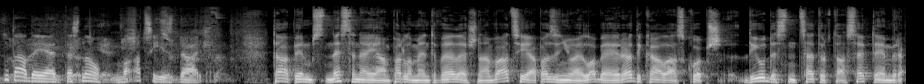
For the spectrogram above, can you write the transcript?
un tādējādi tas nav Vācijas daļa. Tā pirms nesenajām parlamenta vēlēšanām Vācijā paziņoja labēji radikālās kopš 24. septembra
